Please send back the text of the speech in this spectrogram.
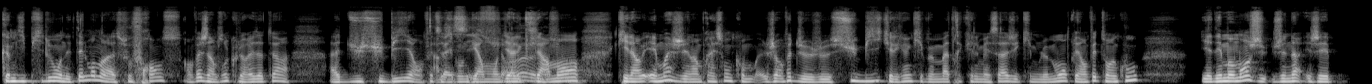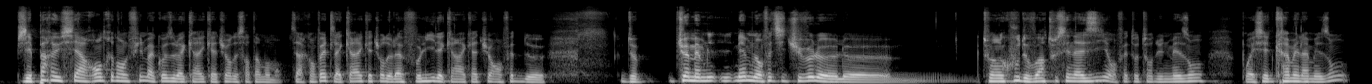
Comme dit Pilou, on est tellement dans la souffrance. En fait, j'ai l'impression que le réalisateur a, a dû subir, en fait, Ah la bah, Seconde Guerre mondiale, clairement. Qu'il a, et moi, j'ai l'impression qu'en en fait, je, je subis quelqu'un qui veut me matraquer le message et qui me le montre. Et en fait, tout d'un coup, il y a des moments, j'ai j'ai pas réussi à rentrer dans le film à cause de la caricature de certains moments. C'est-à-dire qu'en fait, la caricature de la folie, la caricature en fait de de tu vois même même en fait si tu veux le, le tout d'un coup de voir tous ces nazis en fait autour d'une maison pour essayer de cramer la maison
